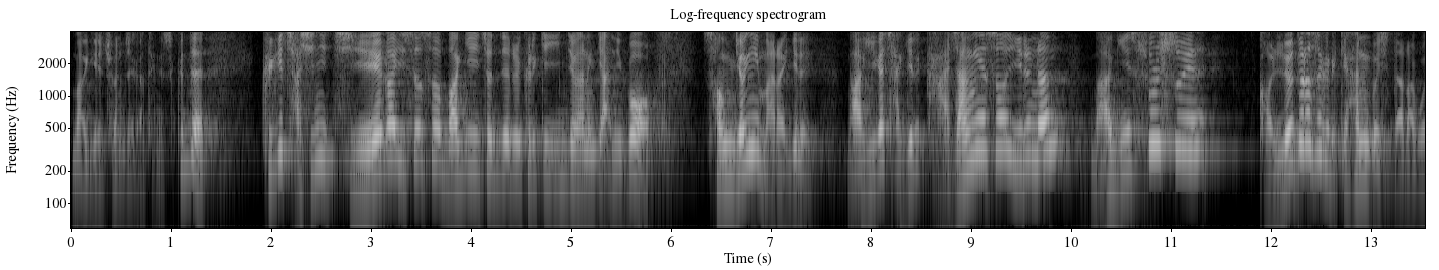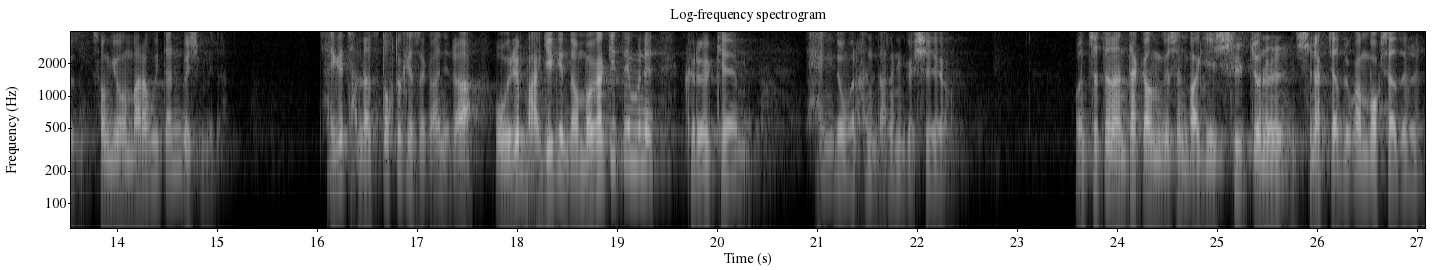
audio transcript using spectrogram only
마귀의 존재 같은 것은. 근데 그게 자신이 지혜가 있어서 마귀의 존재를 그렇게 인정하는 게 아니고 성경이 말하기를 마귀가 자기를 가장해서 일어난 마귀의 술수에 걸려들어서 그렇게 하는 것이다라고 성경은 말하고 있다는 것입니다. 자기가 잘나서 똑똑해서가 아니라 오히려 마귀에게 넘어갔기 때문에 그렇게 행동을 한다는 것이에요. 어쨌든 안타까운 것은 마귀의 실존을 신학자들과 목사들이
